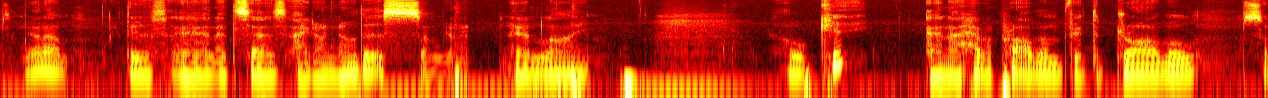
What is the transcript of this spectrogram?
so I'm gonna do this and it says I don't know this so I'm gonna end line. Okay and I have a problem with the drawable so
